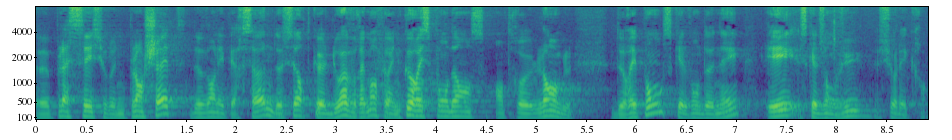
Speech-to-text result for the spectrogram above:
euh, placé sur une planchette devant les personnes, de sorte qu'elles doivent vraiment faire une correspondance entre l'angle de réponse qu'elles vont donner et ce qu'elles ont vu sur l'écran.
